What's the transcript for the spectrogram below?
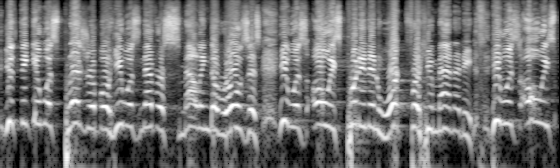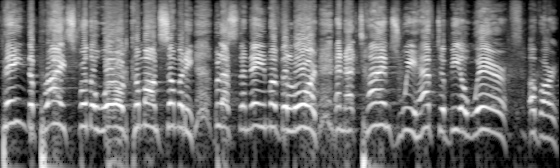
You think it was pleasurable. He was never smelling the roses. He was always putting in work for humanity. He was always paying the price for the world world. Come on, somebody, bless the name of the Lord. And at times we have to be aware of our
